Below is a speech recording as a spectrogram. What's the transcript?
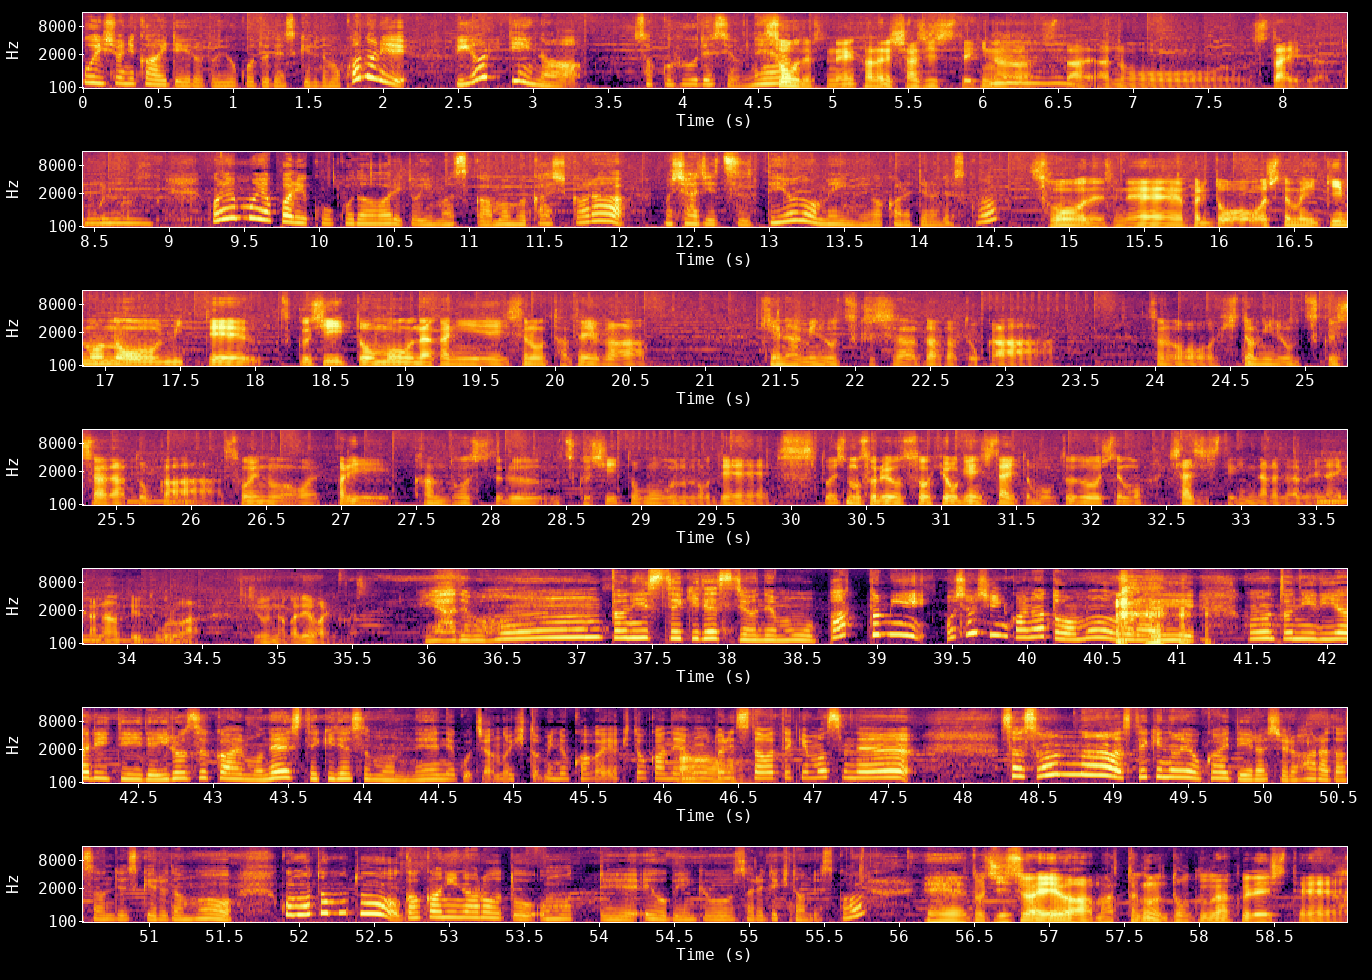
を、一緒に描いているということですけれどもかなりリアリティな作風ですよね。そうですね。かなり写実的なスタ,、あのー、スタイルだと思います。これもやっぱりこうこだわりと言いますか、もう昔から写実っていうのをメインに描かれてるんですか？そうですね。やっぱりどうしても生き物を見て美しいと思う中に、その例えば毛並みの美しさだとかその瞳の美しさだとか、うん、そういうのはやっぱり感動する美しいと思うのでどうしてもそれをそう表現したいと思うとどうしても写実的にならざるを得ないかなというところは自分の中ではあります。いやでも本当に素敵ですよね。もうパッと見お写真かなと思うぐらい 本当にリアリティで色使いもね素敵ですもんね。猫ちゃんの瞳の輝きとかね本当に伝わってきますね。さあそんな素敵な絵を描いていらっしゃる原田さんですけれどももともと画家になろうと思って絵を勉強されてきたんですか？えーと実は絵は全くの独学でして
